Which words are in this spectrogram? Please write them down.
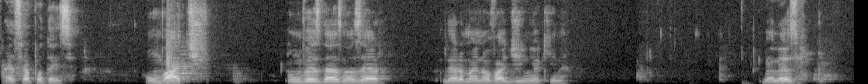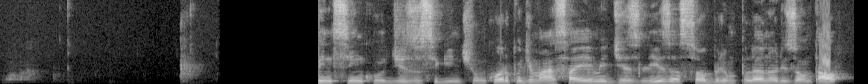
Essa é a potência. 1 watt, 1 vezes 10 na zero. Deram uma inovadinha aqui, né? Beleza? 25 diz o seguinte: um corpo de massa m desliza sobre um plano horizontal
